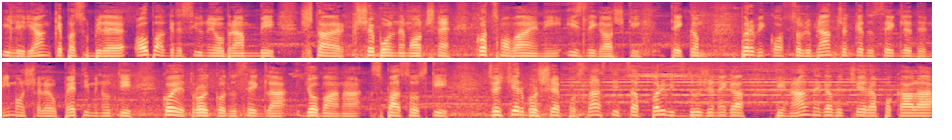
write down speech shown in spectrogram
ilirijanke pa so bile ob agresivni obrambi Štajerk še bolj nemočne, kot smo vajeni iz ligaških tekem. Prvi kos so ljubljančanke dosegle denimo šele v peti minuti, ko je trojko dosegla Jovana Spasovski. Zvečer bo še poslastica prvič združenega finalnega večera pokala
